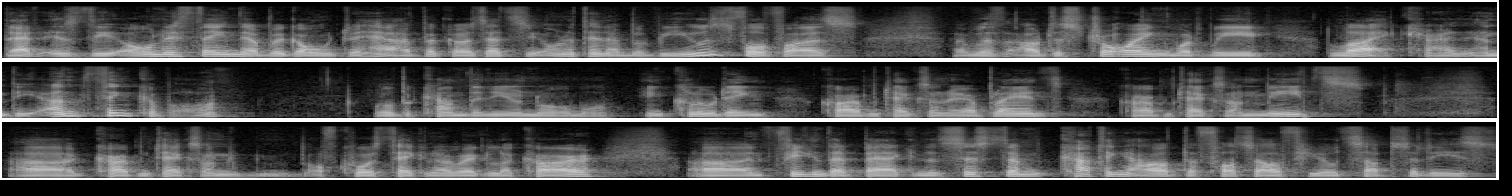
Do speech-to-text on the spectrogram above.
That is the only thing that we're going to have because that's the only thing that will be useful for us without destroying what we like. Right? And the unthinkable will become the new normal, including carbon tax on airplanes, carbon tax on meats, uh, carbon tax on, of course, taking a regular car uh, and feeding that back in the system, cutting out the fossil fuel subsidies.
